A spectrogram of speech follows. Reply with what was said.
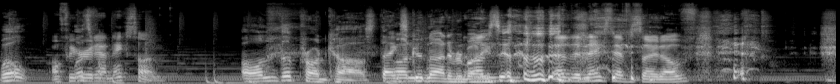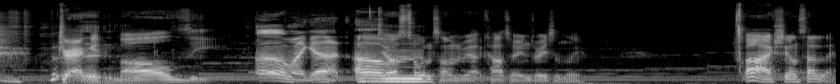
Well, I'll figure it out next time. on the podcast. Thanks. On- good night, everybody. on- on the next episode of Dragon Ball Z. oh my god. Dude, I was Um, talking to someone about cartoons recently. Oh, actually, on Saturday.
